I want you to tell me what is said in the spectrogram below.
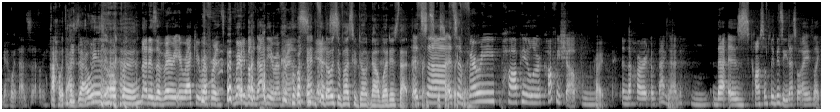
Qahwat Azzawi. Qahwat Azawi is open. That is a very Iraqi reference, very Baghdadi reference. And for those of us who don't know, what is that reference it's a it's a very popular coffee shop right. in the heart of Baghdad that is constantly busy. That's why like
